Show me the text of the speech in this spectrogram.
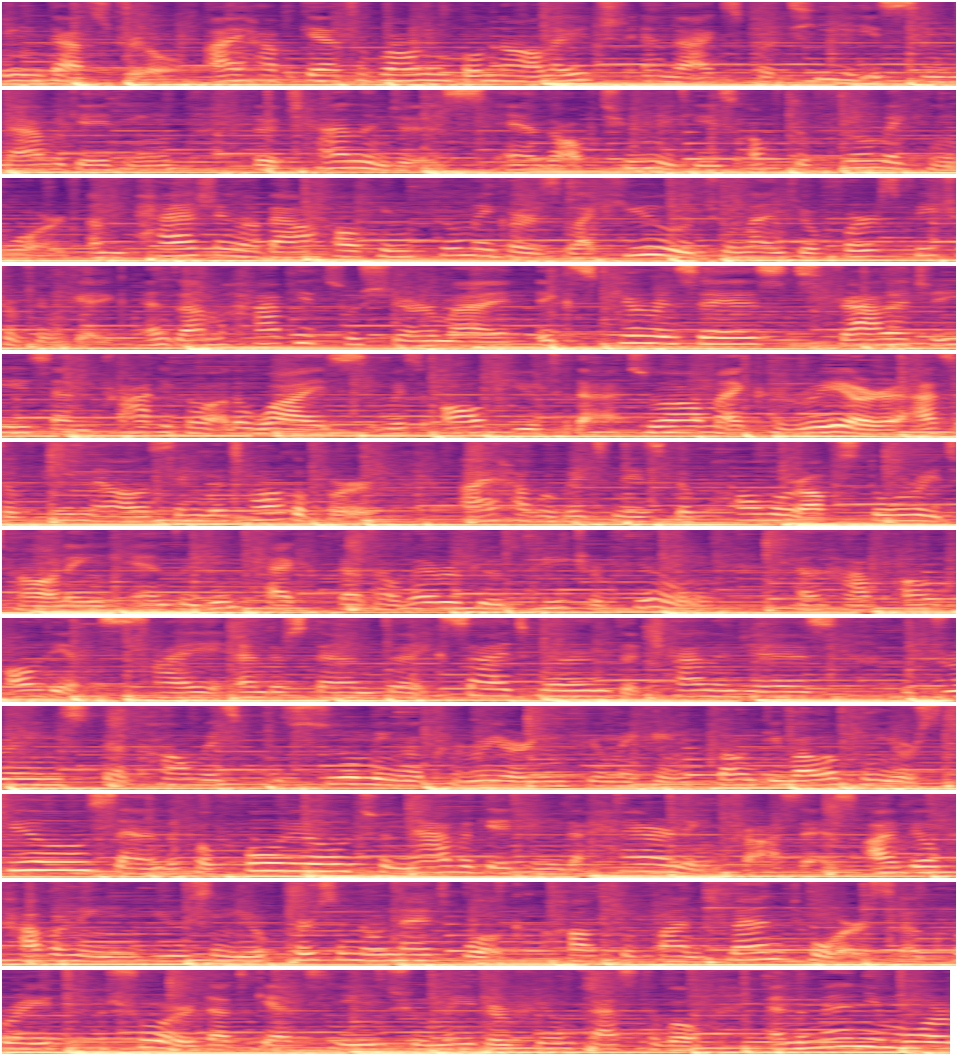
industry, I have gained valuable knowledge and expertise navigating the challenges and opportunities of the filmmaking world. I'm passionate about helping filmmakers like you to land your first feature film gig, and I'm happy to share my experiences, strategies, and practical advice with all of you today. Throughout my career as a female cinematographer, I have witnessed the power of storytelling and the impact that a very good feature film can have on audience. I understand the excitement, the challenges, the dreams that come with pursuing a career in filmmaking, from developing your skills and portfolio to navigating the hiring process. I will covering using your personal network, how to find mentors, create a great that gets into major film festival, and many more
